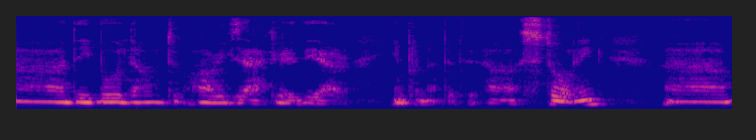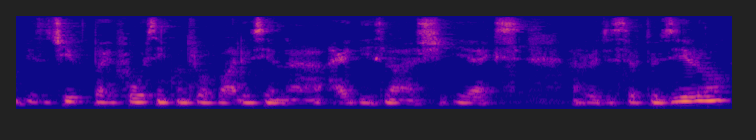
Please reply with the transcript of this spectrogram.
uh, they boil down to how exactly they are implemented. Uh, stalling um, is achieved by forcing control values in ID slash EX register to zero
